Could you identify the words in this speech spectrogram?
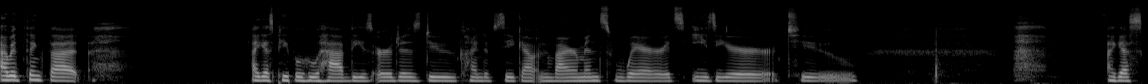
I would think that I guess people who have these urges do kind of seek out environments where it's easier to, I guess,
